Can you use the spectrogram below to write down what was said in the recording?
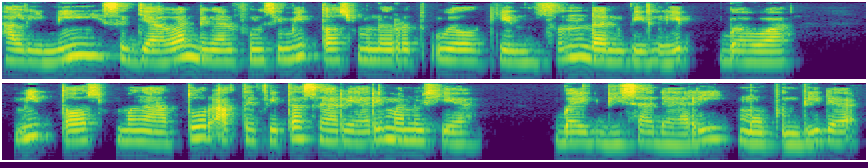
Hal ini sejalan dengan fungsi mitos menurut Wilkinson dan Philip bahwa mitos mengatur aktivitas sehari-hari manusia, baik disadari maupun tidak.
